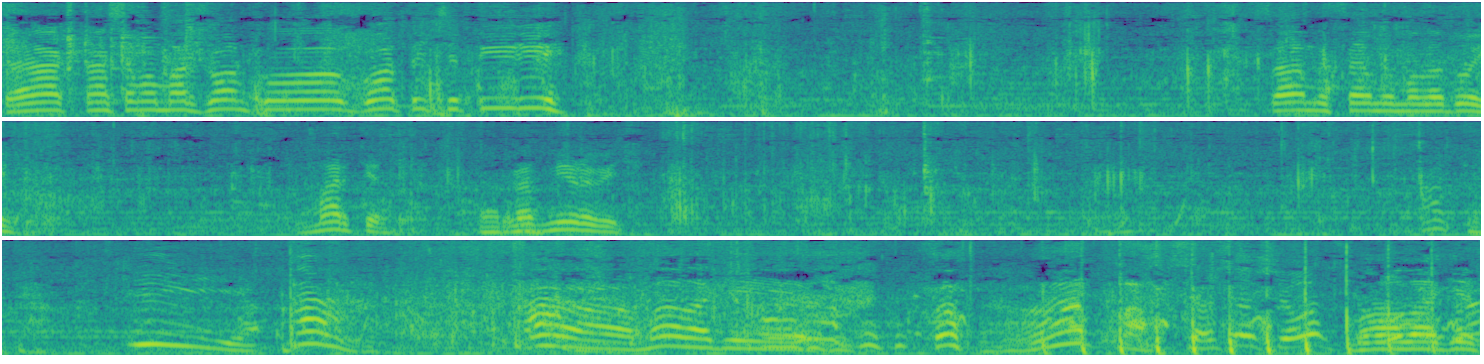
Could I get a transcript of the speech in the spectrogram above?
Так, нашому маржонку готи 4 Самый-самый молодой. Мартин Радмирович. А, а, молодец. Опа, все, все, все. Молодец.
